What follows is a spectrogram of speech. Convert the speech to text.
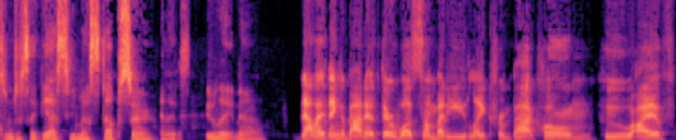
So I'm just like, yes, you messed up, sir. And it's too late now. Now that I think about it, there was somebody like from back home who I have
